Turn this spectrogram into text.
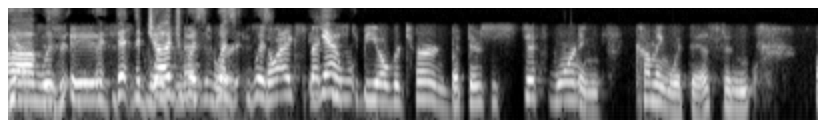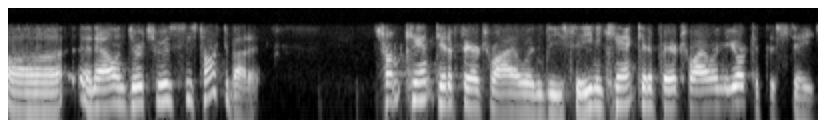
Yes, um, was is, that the judge was was, was so I expect yeah, this to be overturned, but there's a stiff warning coming with this, and uh, and Alan Dershowitz has talked about it. Trump can't get a fair trial in D.C. and he can't get a fair trial in New York at this stage,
